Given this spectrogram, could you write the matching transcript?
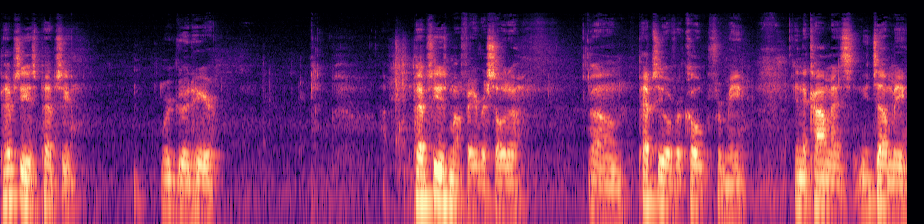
Pepsi is Pepsi. We're good here. Pepsi is my favorite soda. Um, Pepsi over Coke for me. In the comments, you tell me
